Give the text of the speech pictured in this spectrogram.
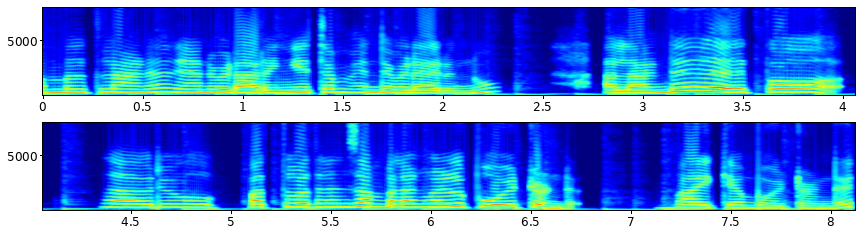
അമ്പലത്തിലാണ് ഞാൻ ഇവിടെ അരങ്ങേറ്റം എന്റെ ഇവിടെ ആയിരുന്നു. അല്ലാണ്ട് ഇപ്പോൾ ഒരു പത്ത് പതിനഞ്ച് അമ്പലങ്ങളിൽ പോയിട്ടുണ്ട്. വായിക്കാൻ പോയിട്ടുണ്ട്.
